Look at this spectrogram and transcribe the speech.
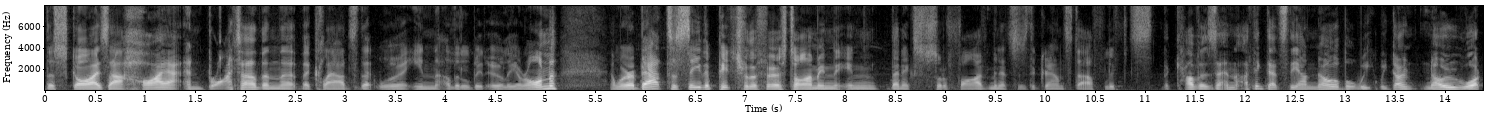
The skies are higher and brighter than the, the clouds that were in a little bit earlier on. And we're about to see the pitch for the first time in, in the next sort of five minutes as the ground staff lifts the covers. And I think that's the unknowable. We, we don't know what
